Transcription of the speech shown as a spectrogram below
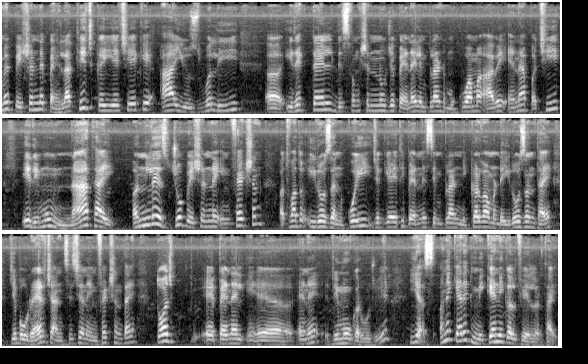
અમે પેશન્ટને પહેલાંથી જ કહીએ છીએ કે આ યુઝવલી ઇરેક્ટાઇલ ડિસ્ફંક્શનનું જે પેનલ ઇમ્પ્લાન્ટ મૂકવામાં આવે, એના પછી એ રિમૂવ ના થાય અનલેસ જો પેશન્ટને ઇન્ફેક્શન અથવા તો ઇરોઝન, કોઈ જગ્યાએથી પેનિસ ઇમ્પ્લાન્ટ નીકળવા માંડે, ઇરોઝન થાય, જે બહુ રેર ચાન્સીસ છે અને ઇન્ફેક્શન થાય, તો જ પેનલ એને રિમૂવ કરવું જોઈએ. યસ અને ક્યારેક મિકેનિકલ ફેલર થાય.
